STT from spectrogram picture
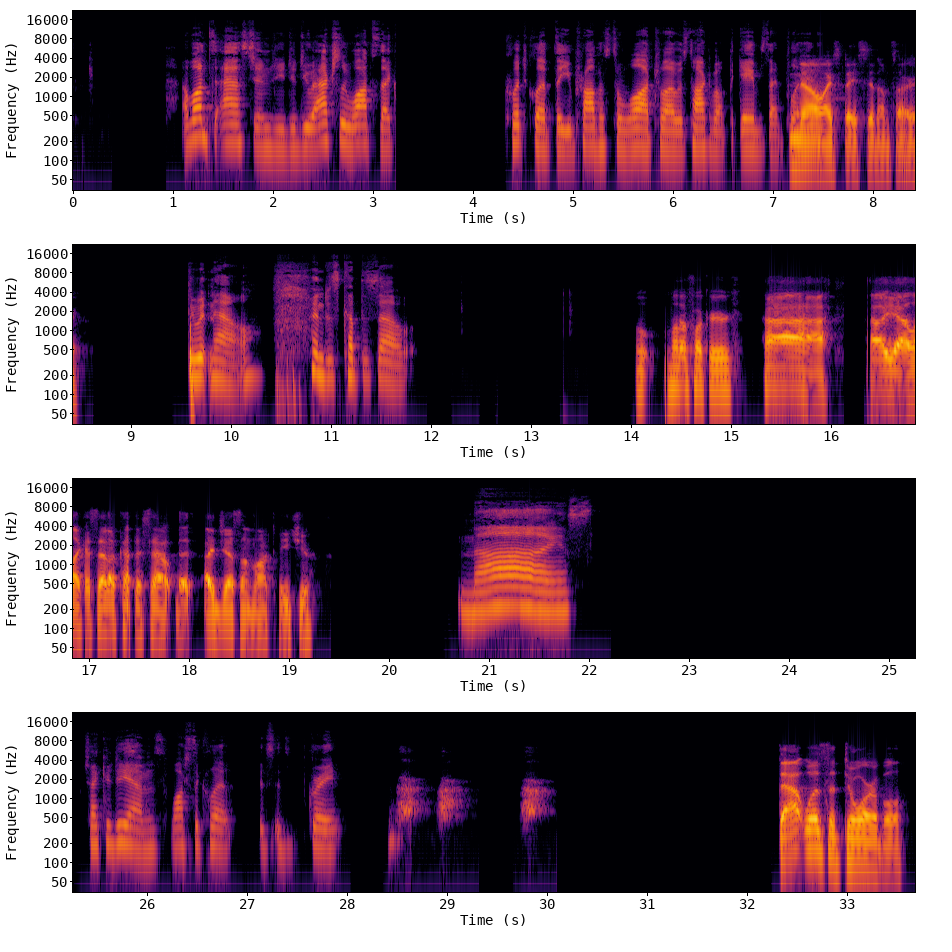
I wanted to ask Gingy, did you actually watch that Twitch clip that you promised to watch while I was talking about the games I played? No, I spaced it. I'm sorry. Do it now and just cut this out. Oh, motherfucker. Ha! Oh, yeah, like I said, I'll cut this out, but I just unlocked Pichu. Nice. Check your DMs. Watch the clip. It's it's great. That was adorable.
